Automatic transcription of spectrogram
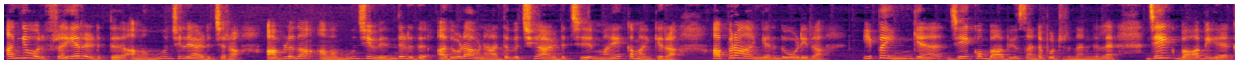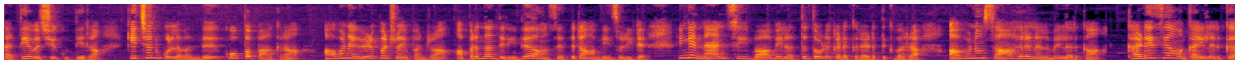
அங்கே ஒரு ஃப்ரையர் எடுத்து அவன் மூஞ்சிலே அடிச்சிடறான். அவ்வளோதான் அவன் மூஞ்சி வெந்துடுது. அதோட அவனை அதை வச்சு அடித்து மயக்கமாக்கிறான் அப்புறம் அங்கேருந்து ஓடிடுறா. இப்போ இங்கே ஜேக்கும் பாபியும் சண்டை போட்டுருந்தானுங்கல்ல. ஜேக் பாபியை கத்தியை வச்சு குத்திடுறான். கிச்சனுக்குள்ளே வந்து கூப்பை பார்க்குறான் அவனை எழுப்ப ட்ரை பண்ணுறான் அப்புறம் தான் தெரியுது அவன் செத்துட்டான் அப்படின்னு சொல்லிட்டு. இங்கே நான்சி பாபி ரத்தத்தோட கிடக்கிற இடத்துக்கு வர்றா. அவனும் சாகிற நிலமையில இருக்கான். கடைசியாக அவன் கையில் இருக்க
